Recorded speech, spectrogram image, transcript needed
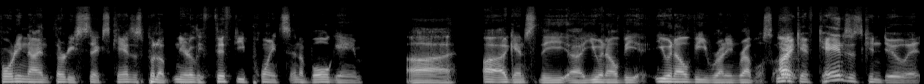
49 36. Kansas put up nearly 50 points in a bowl game uh, uh, against the uh, UNLV UNLV running Rebels. Look, right. if Kansas can do it,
